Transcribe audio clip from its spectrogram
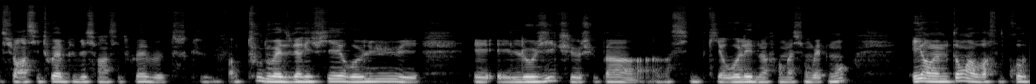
sur un site web, publié sur un site web, tout, doit être vérifié, relu et, logique. Je, je suis pas un, un site qui relaie de l'information bêtement. Et en même temps, avoir cette, pro-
